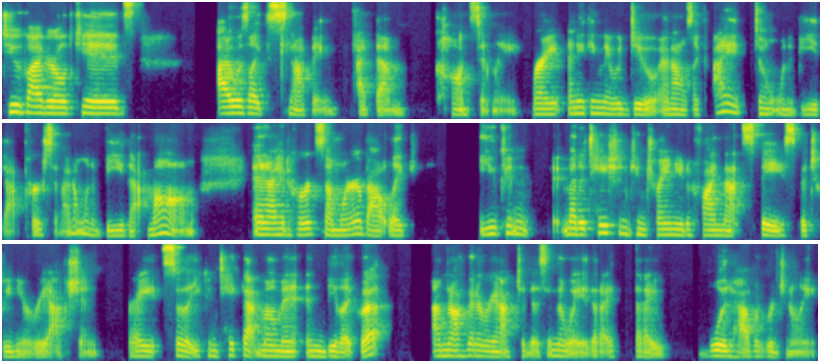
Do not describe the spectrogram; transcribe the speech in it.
two five year old kids. I was like snapping at them constantly, right? Anything they would do. And I was like, I don't want to be that person. I don't want to be that mom. And I had heard somewhere about like, you can, meditation can train you to find that space between your reaction, right? So that you can take that moment and be like, what? I'm not going to react to this in the way that I that I would have originally.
